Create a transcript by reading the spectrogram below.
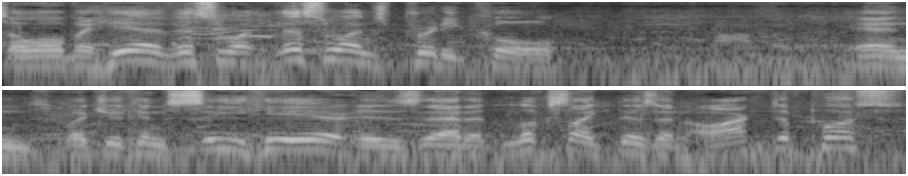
So over here, this one, this one's pretty cool. And what you can see here is that it looks like there's an octopus.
